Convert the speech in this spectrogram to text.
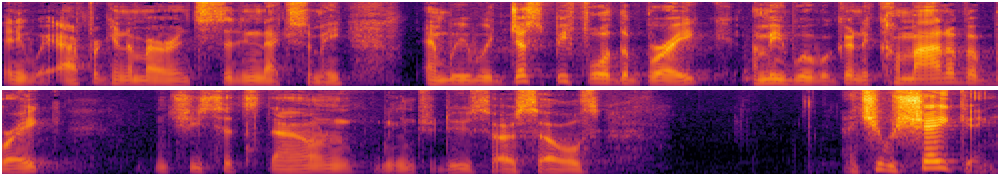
Anyway, African American sitting next to me, and we were just before the break. I mean, we were going to come out of a break, and she sits down. We introduce ourselves, and she was shaking,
